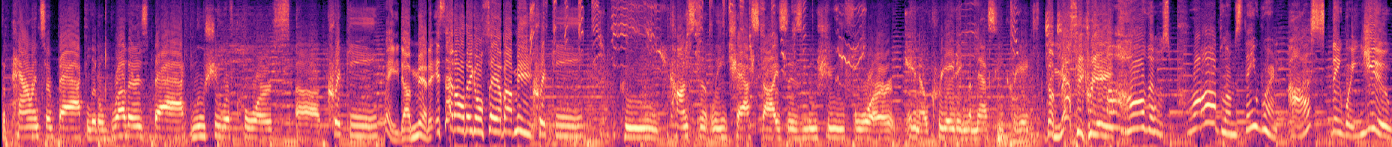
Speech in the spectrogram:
The parents are back, little brother's back, Mushu, of course, uh, Cri-Kee, Wait a minute, is that all they gonna say about me? Cri-Kee, who constantly chastises Mushu for, you know, creating the mess he creates. The mess he created! Oh, all those problems, they weren't us, they were you.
